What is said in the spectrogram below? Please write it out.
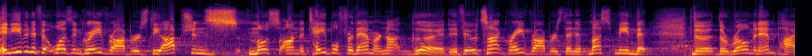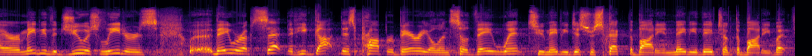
And even if it wasn't grave robbers, the options most on the table for them are not good. If it's not grave robbers, then it must mean that the, the Roman Empire, or maybe the Jewish leaders, uh, they were upset that he got this proper burial, and so they went to maybe disrespect the body, and maybe they took the body. But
